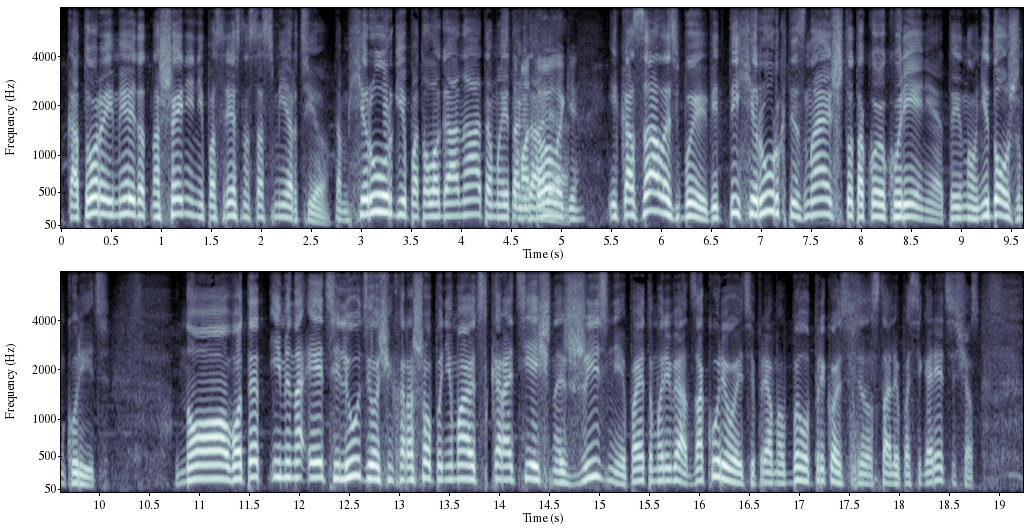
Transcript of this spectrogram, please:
которые имеют отношение непосредственно со смертью. Там хирурги, патологоанатомы и так далее. И казалось бы, ведь ты хирург, ты знаешь, что такое курение. Ты, ну, не должен курить. Но вот это, именно эти люди очень хорошо понимают скоротечность жизни, поэтому, ребят, закуривайте, прямо было прикольно, если стали по сигарете сейчас.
